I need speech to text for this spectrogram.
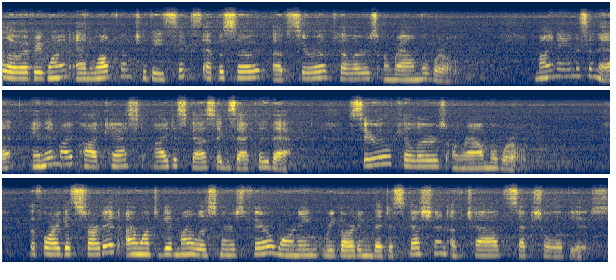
Hello, everyone, and welcome to the sixth episode of Serial Killers Around the World. My name is Annette, and in my podcast, I discuss exactly that serial killers around the world. Before I get started, I want to give my listeners fair warning regarding the discussion of child sexual abuse.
